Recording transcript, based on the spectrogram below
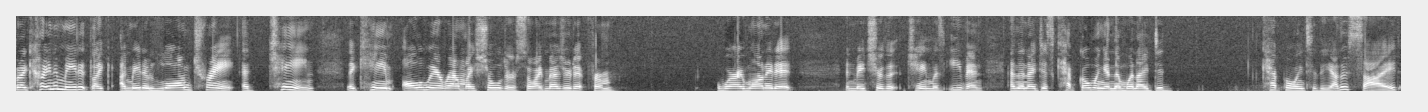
but I kind of made it like I made a long train, a chain that came all the way around my shoulders. So I measured it from where I wanted it and made sure the chain was even. And then I just kept going. And then when I did, kept going to the other side,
